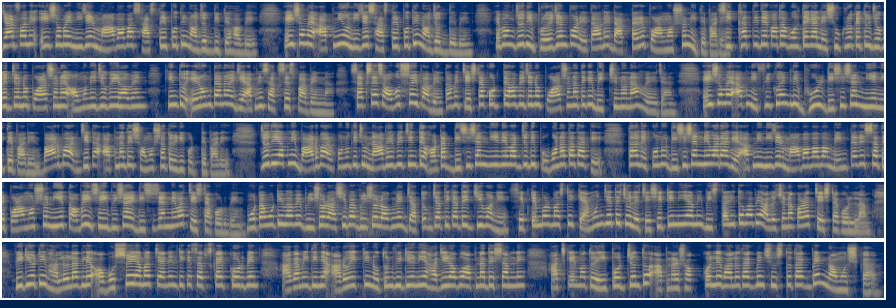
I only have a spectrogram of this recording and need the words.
যার ফলে এই সময় নিজের মা বাবা স্বাস্থ্যের প্রতি নজর দিতে হবে। এই সময় আপনিও নিজের স্বাস্থ্যের প্রতি নজর দেবেন এবং যদি প্রয়োজন পড়ে তাহলে ডাক্তারের পরামর্শ নিতে পারে শিক্ষার্থীদের কথা বলতে গেলে শুক্রকেতু যোগের জন্য পড়াশোনায় অমনোযোগী হবেন। কিন্তু এরমটা নয় যে আপনি সাকসেস পাবেন না। সাকসেস অবশ্যই পাবেন, তবে চেষ্টা করতে হবে যেন পড়াশোনা থেকে বিচ্ছিন্ন না হয়ে যান। এই সময় আপনি ফ্রিকোয়েন্টলি ভুল ডিসিশান নিয়ে নিতে পারেন। বারবার যেটা আপনাদের সমস্যা তৈরি করতে পারে। যদি আপনি বারবার কোনো কিছু না ভেবেচিন্তে হঠাৎ ডিসিশান নিয়ে নেবার যদি প্রবণতা থাকে, তাহলে কোনো ডিসিশান নেবার আগে আপনি নিজের মা বাবা বা মেন্টারের সাথে পরামর্শ নিয়ে তবেই সেই বিষয়ে ডিসিশান নেবার চেষ্টা করবেন। মোটামুটিভাবে বৃষ রাশি বা বৃষ লগ্নের জাতক জাতিকাদের জীবনে সেপ্টেম্বর মাসটি কেমন যেতে চলেছে সেটি নিয়ে আমি বিস্তারিতভাবে আলোচনা করার চেষ্টা করলাম। ভিডিওটি ভালো লাগলে অবশ্যই আমার চ্যানেলটিকে সাবস্ক্রাইব করবেন। আগামী দিনে আরও একটি নতুন ভিডিও নিয়ে হাজির হব। আপনাদের সামনে। আজকের মতো এই পর্যন্ত। আপনারা সকলে ভালো থাকবেন সুস্থ থাকবেন। নমস্কার।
